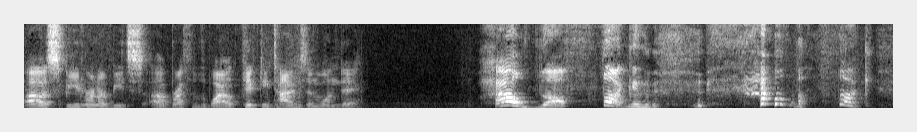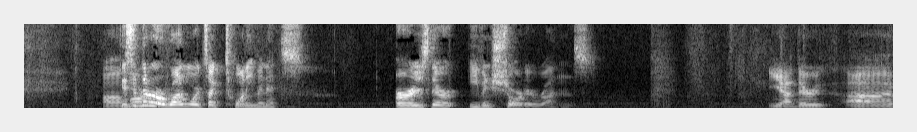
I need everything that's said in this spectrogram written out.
Uh, Speedrunner beats uh, Breath of the Wild 50 times in one day. How the fuck? How the fuck? Uh, Isn't there a run where it's like 20 minutes? Or is there even shorter runs? Yeah, there. Uh,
